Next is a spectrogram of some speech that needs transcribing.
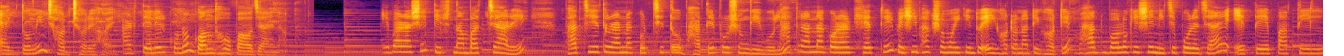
একদমই ঝরঝরে হয়। আর তেলের কোনো গন্ধও পাওয়া যায় না। এবার আসি টিপস নাম্বার চারে। ভাত যেহেতু রান্না করছি, তো ভাতের প্রসঙ্গেই বলি। ভাত রান্না করার ক্ষেত্রে বেশিরভাগ সময় কিন্তু এই ঘটনাটি ঘটে। ভাত বলক এসে নিচে পড়ে যায়, এতে পাতিল,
